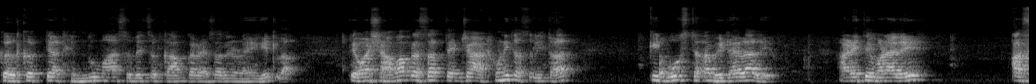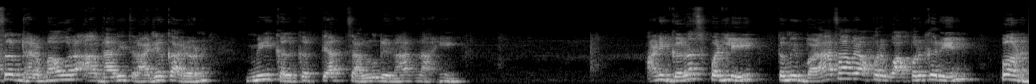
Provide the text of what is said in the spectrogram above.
कलकत्त्यात हिंदू महासभेचं काम करायचा निर्णय घेतला तेव्हा श्यामाप्रसाद त्यांच्या आठवणीत असं लिहितात की बोस त्यांना भेटायला आले आणि ते म्हणाले असं धर्मावर आधारित राजकारण मी कलकत्त्यात चालू देणार नाही. आणि गरज पडली तर मी बळाचा व्यापार वापर करीन पण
